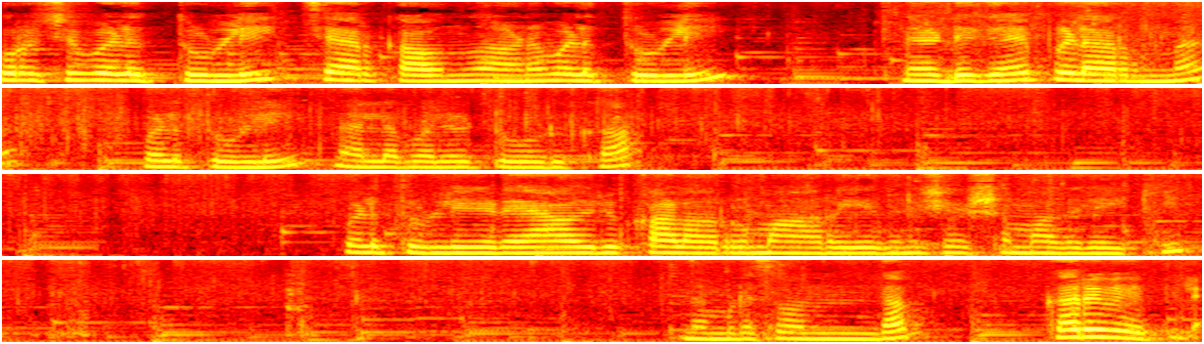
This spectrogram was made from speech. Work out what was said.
കുറച്ച് വെളുത്തുള്ളി ചേർക്കാവുന്നതാണ്. വെളുത്തുള്ളി നെടുകെ പിളർന്ന് വെളുത്തുള്ളി നല്ലപോലെ ഇട്ട് കൊടുക്കുക. വെളുത്തുള്ളിയുടെ ആ ഒരു കളർ മാറിയതിന് ശേഷം അതിലേക്ക് നമ്മുടെ സ്വന്തം കറിവേപ്പില.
